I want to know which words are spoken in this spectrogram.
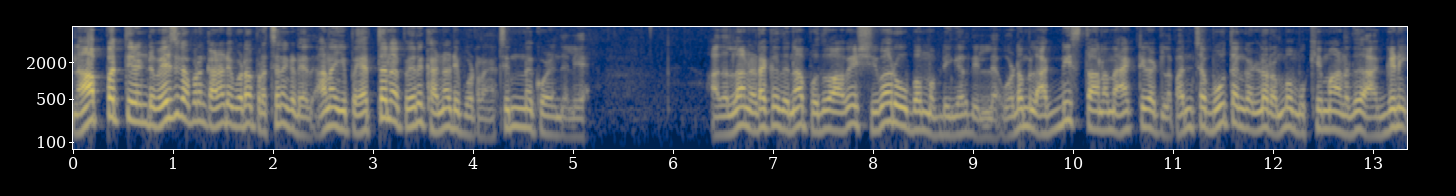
நாற்பத்தி ரெண்டு வயசுக்கு அப்புறம் கண்ணாடி போட பிரச்சனை கிடையாது. ஆனால் இப்போ எத்தனை பேர் கண்ணாடி போடுறாங்க? சின்ன குழந்தையிலேயே. அதெல்லாம் நடக்குதுன்னா பொதுவாகவே சிவரூபம் அப்படிங்கிறது இல்லை. உடம்புல அக்னிஸ்தானம் ஆக்டிவேட்டில் பஞ்சபூத்தங்களில் ரொம்ப முக்கியமானது அக்னி.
